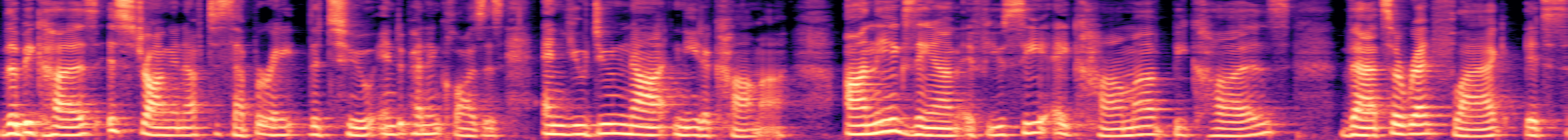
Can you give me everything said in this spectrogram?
The because is strong enough to separate the two independent clauses, and you do not need a comma. On the exam, if you see a comma because, that's a red flag. It's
